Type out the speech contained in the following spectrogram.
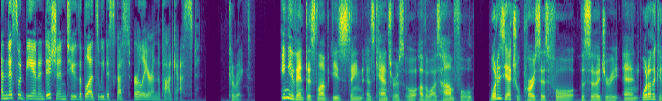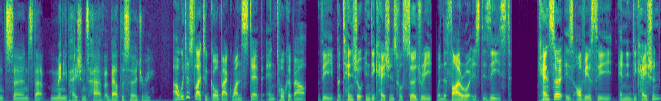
And this would be in addition to the bloods we discussed earlier in the podcast. Correct. In the event this lump is seen as cancerous or otherwise harmful, what is the actual process for the surgery and what are the concerns that many patients have about the surgery? I would just like to go back one step and talk about the potential indications for surgery when the thyroid is diseased. Cancer is obviously an indication,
